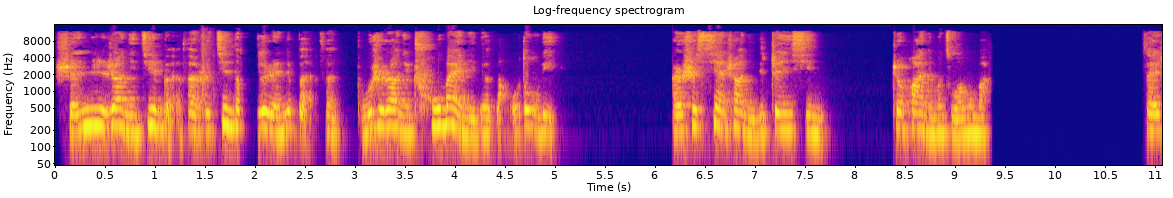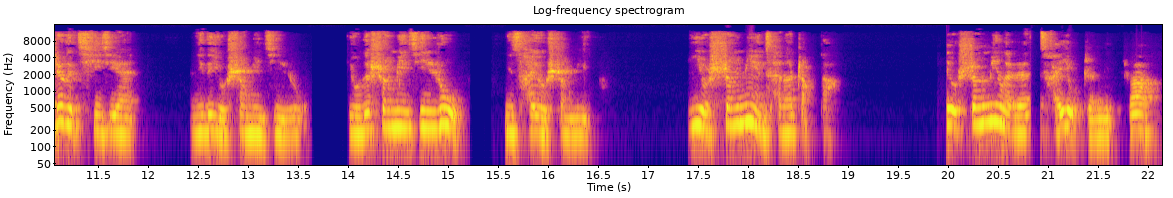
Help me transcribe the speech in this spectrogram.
神让你尽本分，是尽到一个人的本分，不是让你出卖你的劳动力，而是献上你的真心。这话你们琢磨吧。在这个期间。你得有生命进入，有的生命进入，你才有生命。你有生命才能长大，有生命的人才有真理，是吧？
